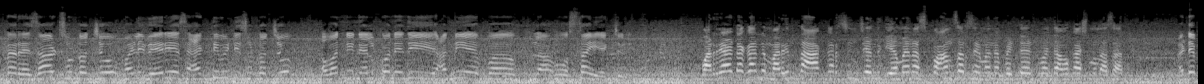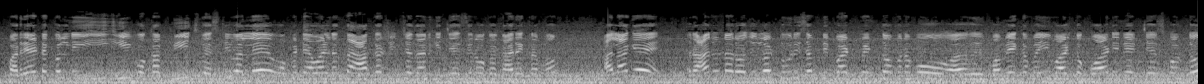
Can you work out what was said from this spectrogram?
అక్కడ రెసార్ట్స్ ఉండొచ్చు మళ్ళీ వేరియస్ యాక్టివిటీస్ ఉండొచ్చు. అవన్నీ నెలకొనేది అన్నీ ప్లా- వస్తాయి యాక్చువల్లీ. పర్యాటకాన్ని మరింత ఆకర్షించేందుకు ఏమైనా స్పాన్సర్స్ ఏమైనా పెట్టేటువంటి అవకాశం ఉందా సార్? అంటే పర్యాటకుల్ని ఈ ఈ ఒక బీచ్ ఫెస్టివల్లే ఒకటి వాళ్ళంతా ఆకర్షించడానికి చేసిన ఒక కార్యక్రమం. అలాగే రానున్న రోజుల్లో టూరిజం డిపార్ట్మెంట్తో మనము మమేకమై వాళ్ళతో కోఆర్డినేట్ చేసుకుంటూ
